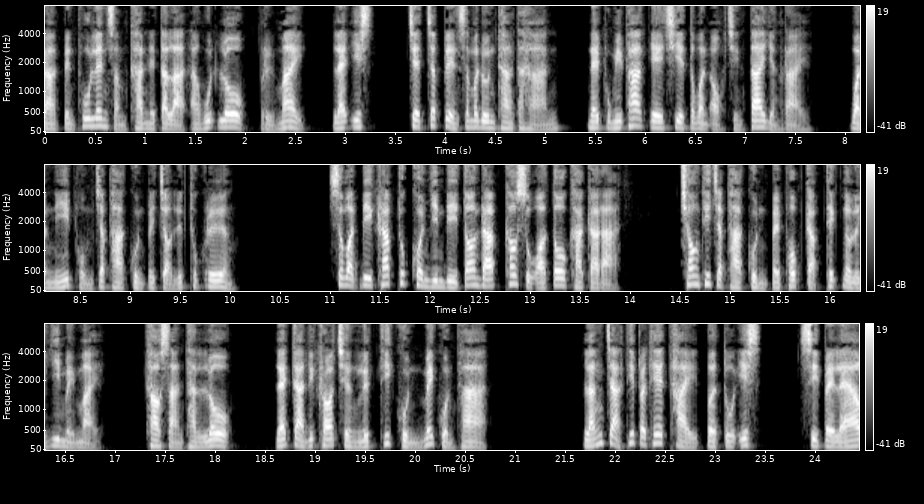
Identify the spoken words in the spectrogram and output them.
การเป็นผู้เล่นสำคัญในตลาดอาวุธโลกหรือไม่ และอิสเจ็ดจะเปลี่ยนสมดุลทางทหาร ในภูมิภาคเอเชียตะวันออกเฉียงใต้อย่างไร วันนี้ผมจะพาคุณไปเจาะลึกทุกเรื่อง สวัสดีครับทุกคนยินดีต้อนรับเข้าสู่ออโต้คาการาช่องที่จะพาคุณไปพบกับเทคโนโลยีใหม่ๆ ข่าวสารทันโลก และการวิเคราะห์เชิงลึกที่คุณไม่ควรพลาด หลังจากที่ประเทศไทยเปิดตัวอิสซีไปแล้ว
